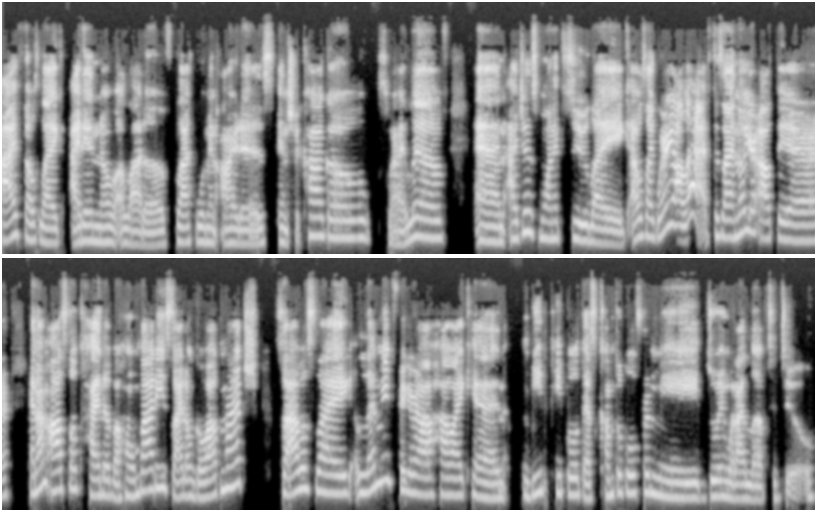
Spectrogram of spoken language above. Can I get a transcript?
I felt like I didn't know a lot of Black women artists in Chicago. That's where I live. And I just wanted to like, I was like, where y'all at? Cause I know you're out there and I'm also kind of a homebody, so I don't go out much. So I was like, let me figure out how I can meet people that's comfortable for me doing what I love to do.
